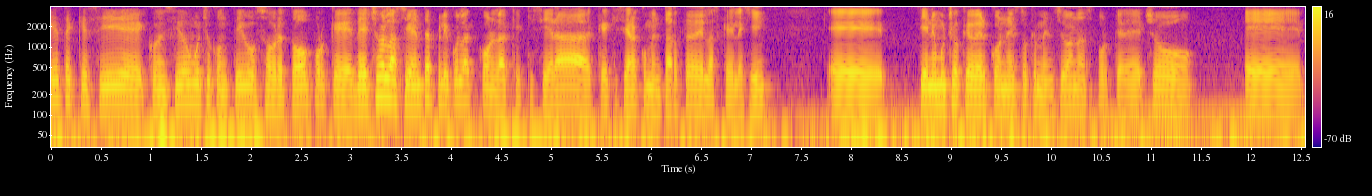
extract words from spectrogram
Fíjate que sí, eh, coincido mucho contigo, sobre todo porque, de hecho, la siguiente película con la que quisiera, que quisiera comentarte de las que elegí, eh, tiene mucho que ver con esto que mencionas, porque de hecho eh,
